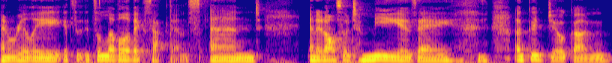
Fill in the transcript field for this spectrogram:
And really it's, it's a level of acceptance and, and it also to me is a a good joke on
